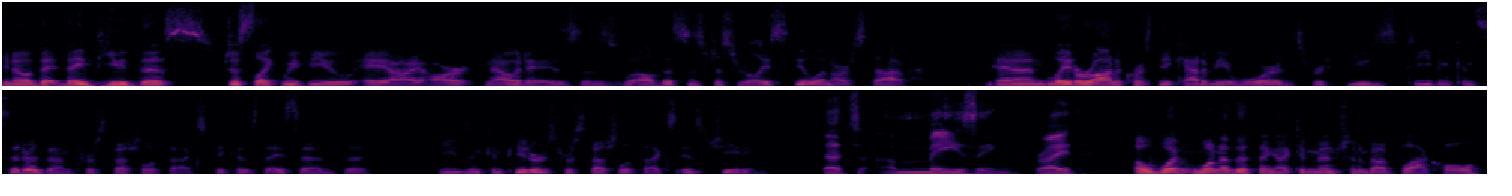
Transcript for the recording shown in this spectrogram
you know, they, they viewed this just like we view AI art nowadays as, well, this is just really stealing our stuff. And later on, of course, the Academy Awards refused to even consider them for special effects because they said that using computers for special effects is cheating. That's amazing, right? Oh, one one other thing I can mention about Black Hole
